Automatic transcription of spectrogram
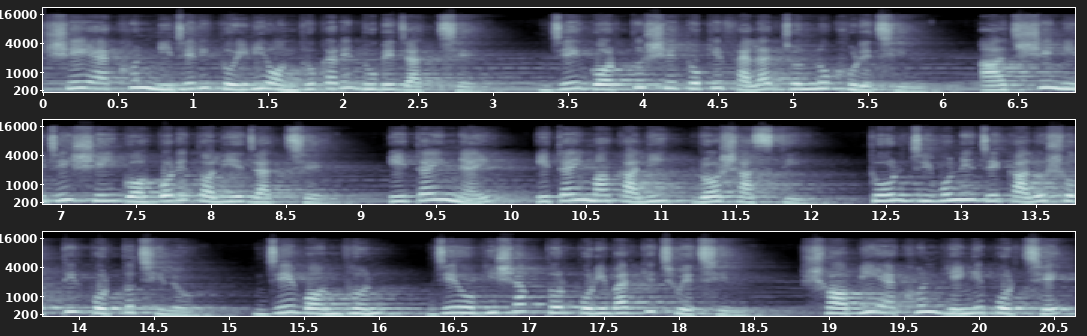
সে এখন নিজেরই তৈরি অন্ধকারে ডুবে যাচ্ছে। যে গর্ত সে তোকে ফেলার জন্য খুঁড়েছিল। আজ সে নিজেই সেই গহ্বরে তলিয়ে যাচ্ছে। এটাই ন্যায়, এটাই মা কালী র শাস্তি তোর জীবনে যে কালো শক্তির পড়ত ছিল, যে বন্ধন, যে অভিশাপ তোর পরিবারকে ছুঁয়েছিল, সবই এখন ভেঙে পড়ছে,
